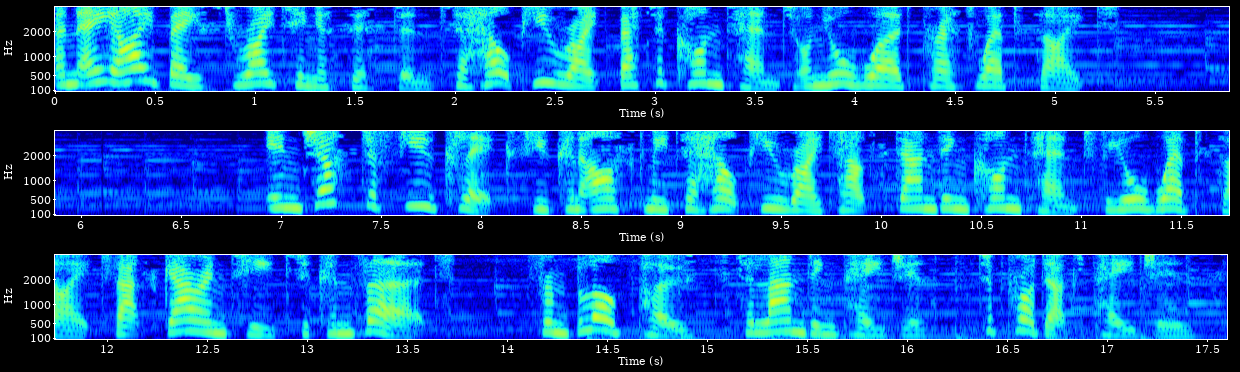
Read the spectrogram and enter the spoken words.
an AI based writing assistant to help you write better content on your WordPress website. In just a few clicks, you can ask me to help you write outstanding content for your website that's guaranteed to convert, from blog posts to landing pages to product pages.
